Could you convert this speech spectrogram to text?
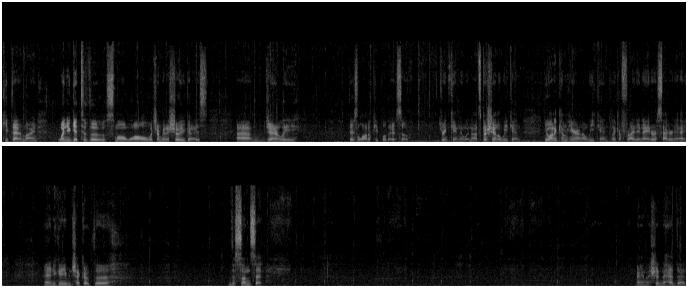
keep that in mind. When you get to the small wall, which I'm going to show you guys, um, generally there's a lot of people there, so drinking and whatnot, especially on the weekend. You want to come here on a weekend, like a Friday night or a Saturday night, and you can even check out the the sunset. Man, I shouldn't have had that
